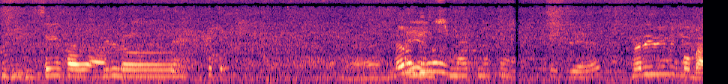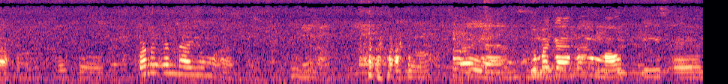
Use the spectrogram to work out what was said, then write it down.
Say hi, Ate. Hello. Ayan. Meron din Ayun, ng... smart na to. Yes. Naririnig mo ba ako? Opo. Parang ang layo mo ate. so ayan, gumagana yung mouthpiece and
